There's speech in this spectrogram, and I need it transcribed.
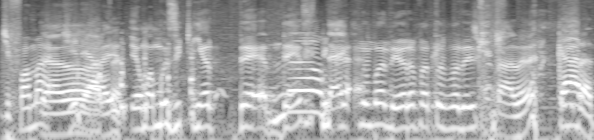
de forma É, direta. aí tem uma musiquinha de, Não, dance techno maneira pra tu poder escutar, né? Cara,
